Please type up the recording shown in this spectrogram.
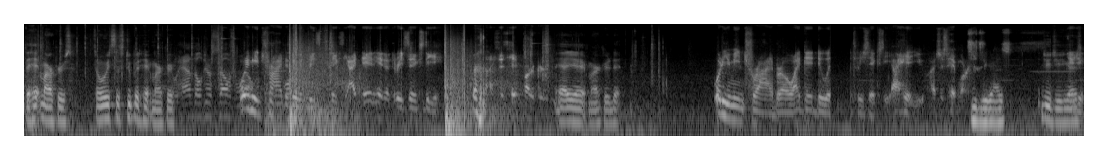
The hit markers. It's always the stupid hit marker. You handled yourselves well. What do you mean trying to do a 360? I did hit a 360. I just hit marker. Yeah, you hit markered it. What do you mean try, bro? I did do a 360. I hit you. I just hit Mark. GG guys. GG, guys. GG.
